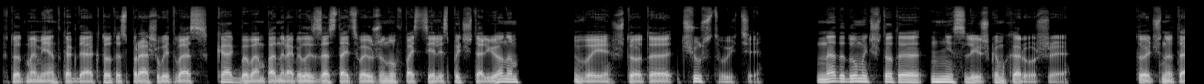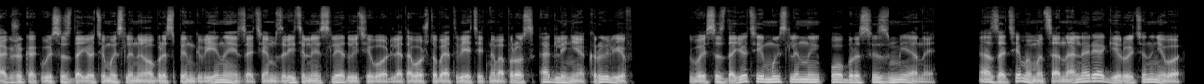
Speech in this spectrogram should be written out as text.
В тот момент, когда кто-то спрашивает вас, как бы вам понравилось застать свою жену в постели с почтальоном, вы что-то чувствуете. Надо думать что-то не слишком хорошее. Точно так же, как вы создаете мысленный образ пингвина и затем зрительно исследуете его для того, чтобы ответить на вопрос о длине крыльев, вы создаете мысленный образ измены, а затем эмоционально реагируете на него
